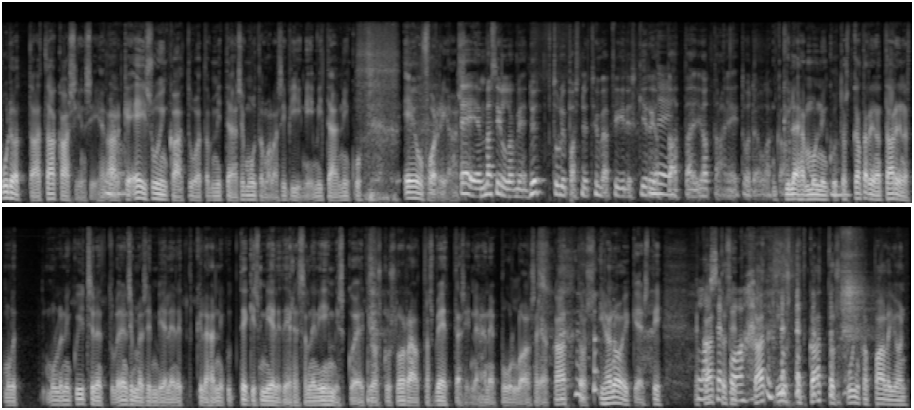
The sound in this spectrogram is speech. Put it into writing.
pudottaa takaisin siihen no. arkeen. Ei suinkaan tuota mitään, se muutama lasi viiniä, mitään niin kuin euforiaa. Ei, en mä silloin mietin. Nyt tulipas nyt hyvä fiilis kirjoittaa ne. tai jotain, ei todellakaan. Mut kyllähän mun niin kuin, tuosta Katarinan tarinasta mulle mulle niin kuin itselle tulee ensimmäisen mieleen, että kyllähän niin kuin tekisi mieli tehdä sellainen ihmiskoe, että joskus Lora ottaisi vettä sinne hänen pullonsa ja kattos ihan oikeasti. Ja kattos, että, kat, just, että kattos kuinka paljon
